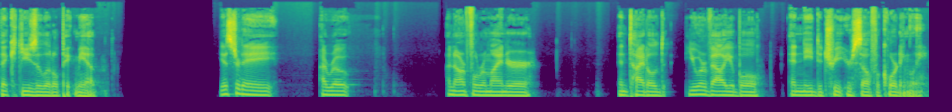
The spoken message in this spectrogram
that could use a little pick me up. Yesterday, I wrote an artful reminder entitled, You are valuable and need to treat yourself accordingly.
